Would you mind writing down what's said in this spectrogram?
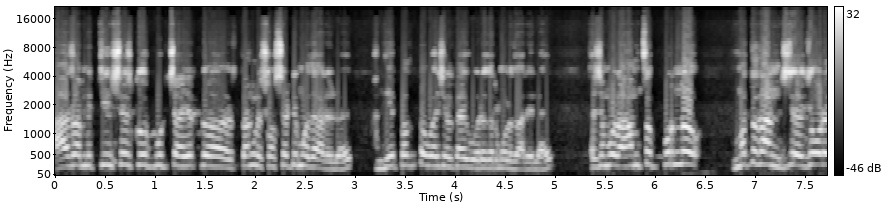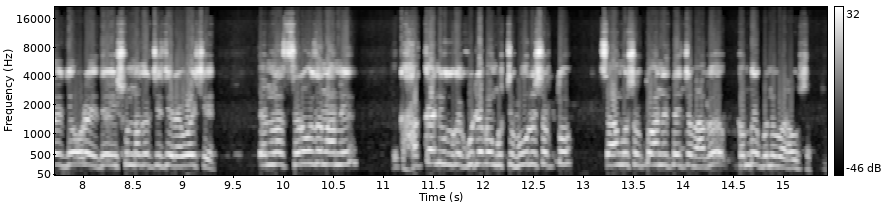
आज आम्ही तीनशे स्क्वेअर फूटच्या एक चांगल्या सोसायटीमध्ये आलेलो आहे. आणि हे फक्त वैशालताई गोडेकरमुळे झालेलं आहे. त्याच्यामुळे आमचं पूर्ण मतदान जे जेवढे जेवढे जे यशवंतनगरचे जे रहिवासी आहेत त्यांना सर्वजण आम्ही एक हक्काने कुठल्या पण गोष्टी बोलू शकतो सांगू शकतो आणि त्यांच्या मागं गंभीरपणे उभं राहू शकतो.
